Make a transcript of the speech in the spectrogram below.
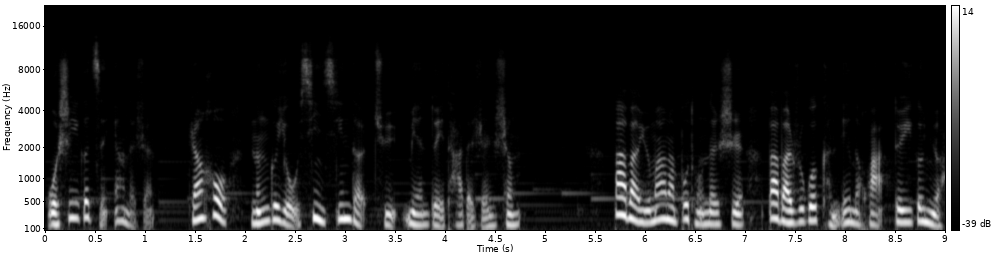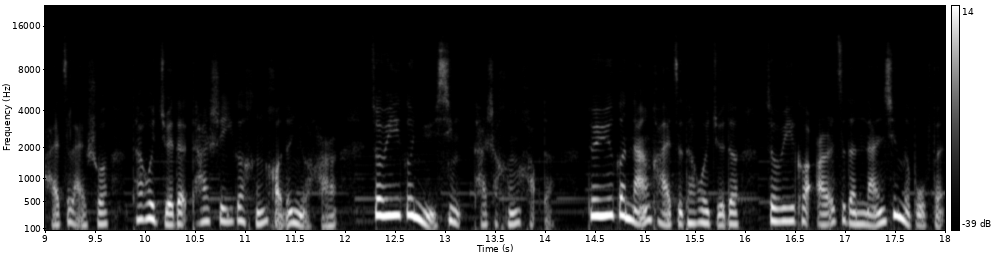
我是一个怎样的人，然后能够有信心的去面对他的人生。爸爸与妈妈不同的是，爸爸如果肯定的话，对于一个女孩子来说，她会觉得她是一个很好的女孩；作为一个女性，她是很好的。对于一个男孩子，他会觉得作为一个儿子的男性的部分，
